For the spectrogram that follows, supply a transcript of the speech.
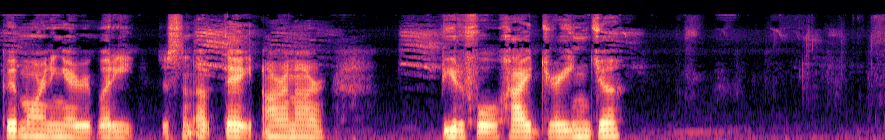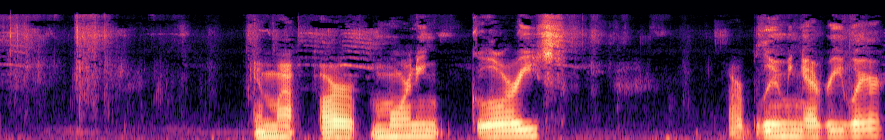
Good morning, everybody. Just an update on our beautiful hydrangea. And my, our morning glories are blooming everywhere.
